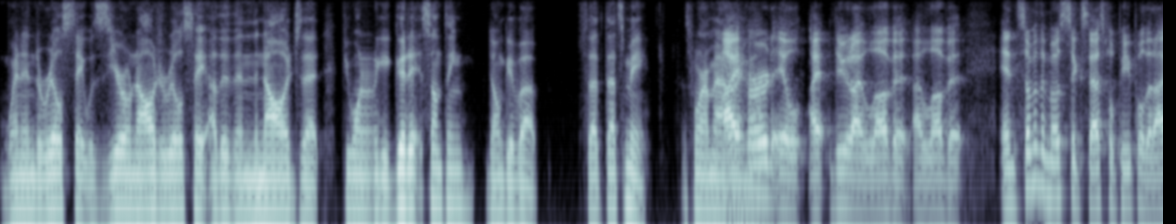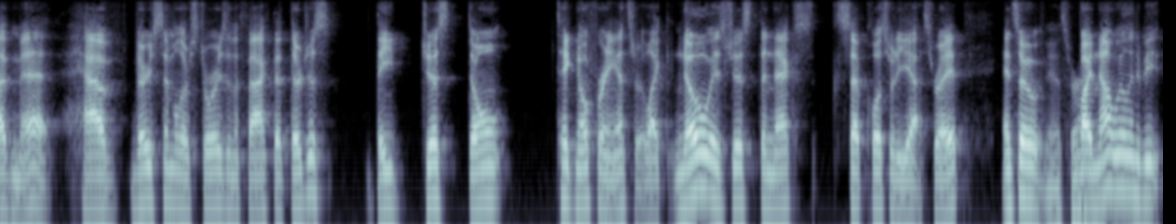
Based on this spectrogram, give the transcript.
went into real estate with zero knowledge of real estate other than the knowledge that if you want to get good at something, don't give up. So that, that's me. That's where I'm at. I right heard a, I, dude, I love it. I love it. And some of the most successful people that I've met have very similar stories in the fact that they're just they just don't take no for an answer. Like no is just the next step closer to yes, right? And so right. by not willing to be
